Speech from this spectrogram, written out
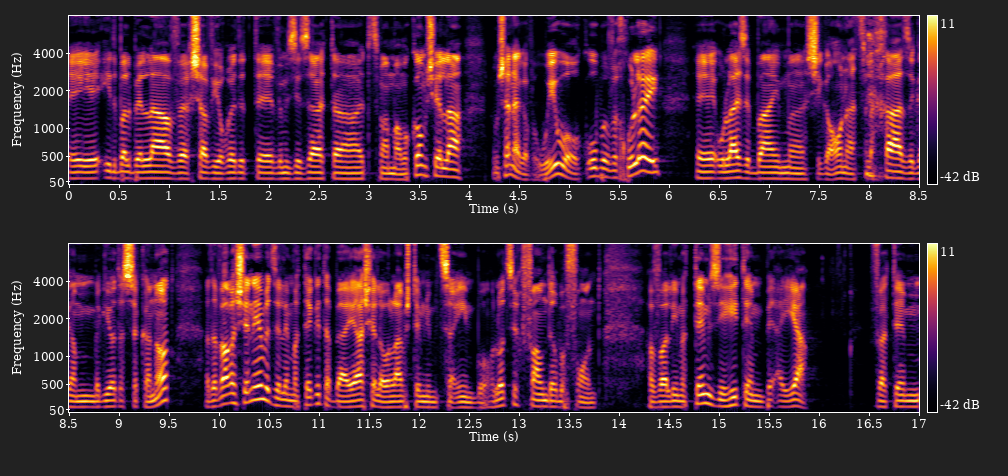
אה, התבלבלה ועכשיו יורדת אה, ומזיזה את, את עצמה מהמקום שלה. לא משנה, אגב, WeWork, אובר וכולי, אה, אולי זה בא עם שיגעון ההצלחה, זה גם מגיעות הסכנות. הדבר השני זה למתג את הבעיה של העולם שאתם נמצאים בו. לא צריך founder ב front, אבל אם אתם זיהיתם בעיה, ואתם,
